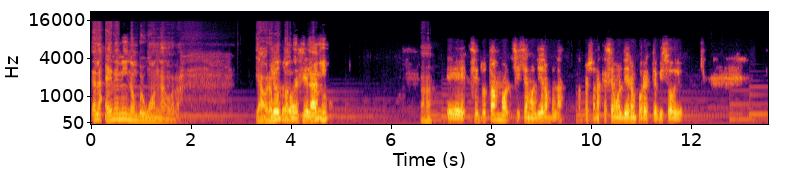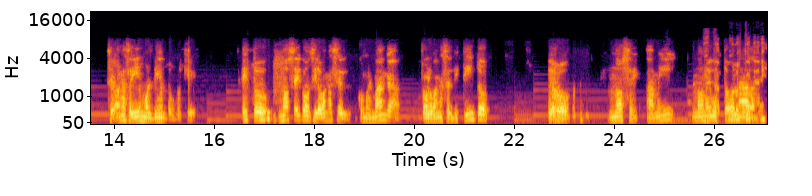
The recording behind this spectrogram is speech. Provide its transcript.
Es la enemy number one ahora. Y ahora Yo un te montón de decir titanes. algo. Ajá. Eh, si tú estás si se mordieron, ¿verdad? Las personas que se mordieron por este episodio se van a seguir mordiendo porque esto no sé con- si lo van a hacer como el manga o lo van a hacer distinto, pero no sé, a mí no me Están gustó todos los nada. titanes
